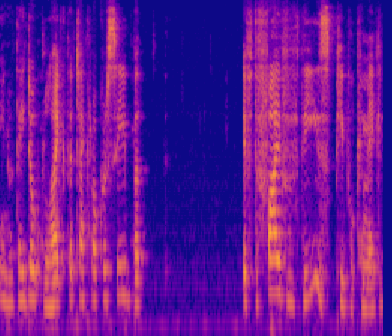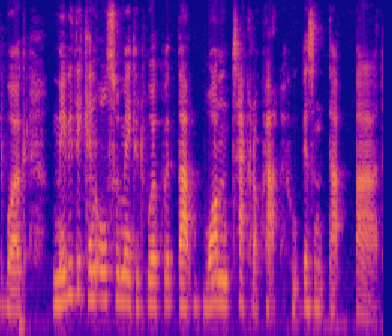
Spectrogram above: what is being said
you know they don't like the technocracy but if the five of these people can make it work, maybe they can also make it work with that one technocrat who isn't that bad.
